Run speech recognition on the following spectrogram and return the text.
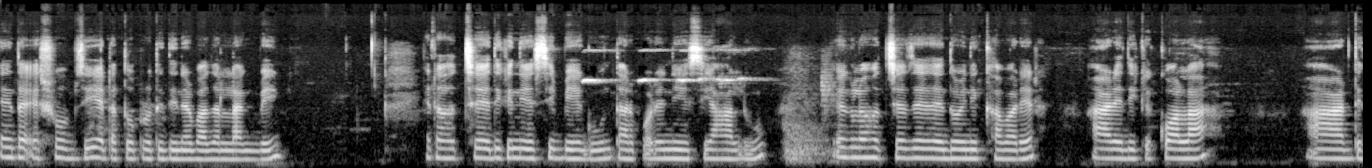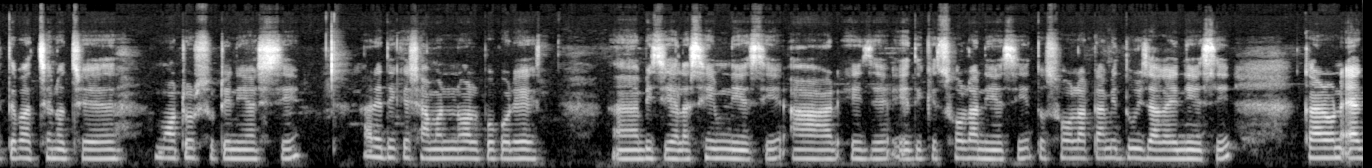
এটা সবজি, এটা তো প্রতিদিনের বাজার লাগবেই। এটা হচ্ছে এদিকে নিয়েছি বেগুন, তারপরে নিয়েছি আলু। এগুলো হচ্ছে যে দৈনিক খাবারের। আর এদিকে কলা। আর দেখতে পাচ্ছেন হচ্ছে মটরশুঁটি নিয়ে আসছি। আর এদিকে সামান্য অল্প করে বিচিয়ালা, সিম নিয়েছি আর এই যে এদিকে ছোলা নিয়েছি। তো ছোলাটা আমি দুই জায়গায় নিয়েছি। কারণ এক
